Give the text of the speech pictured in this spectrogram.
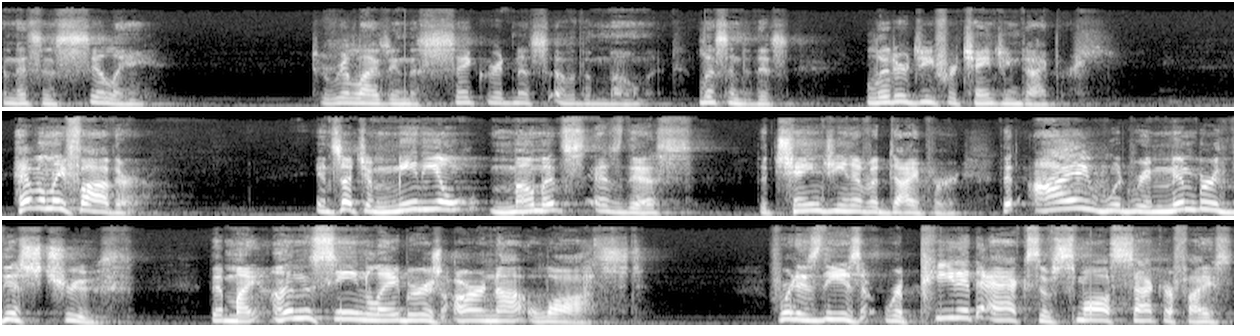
and this is silly, to realizing the sacredness of the moment. Listen to this liturgy for changing diapers. Heavenly Father, in such a menial moments as this, the changing of a diaper, that I would remember this truth that my unseen labors are not lost. For it is these repeated acts of small sacrifice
